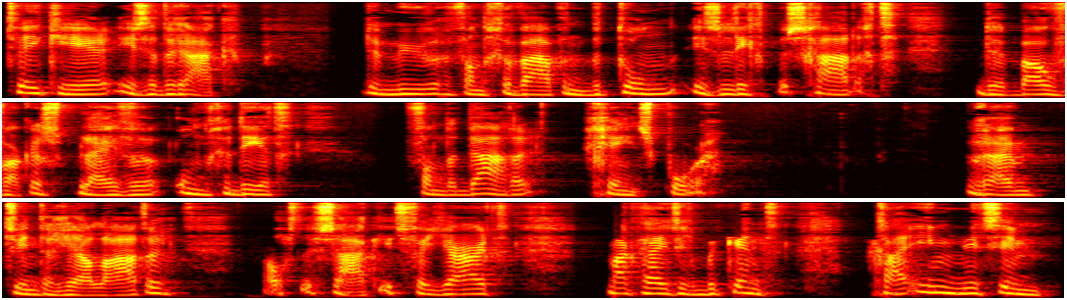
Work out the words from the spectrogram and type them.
Twee keer is het raak. De muur van gewapend beton is licht beschadigd. De bouwvakkers blijven ongedeerd. Van de dader geen spoor. Ruim twintig jaar later, als de zaak is verjaard, maakt hij zich bekend. Chaim Nissim,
